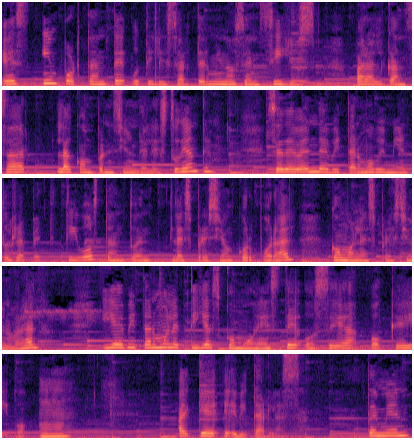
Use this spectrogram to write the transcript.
Es importante utilizar términos sencillos para alcanzar la comprensión del estudiante. Se deben de evitar movimientos repetitivos tanto en la expresión corporal como en la expresión oral y evitar muletillas como este, o sea, ok o mm. Hay que evitarlas. También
